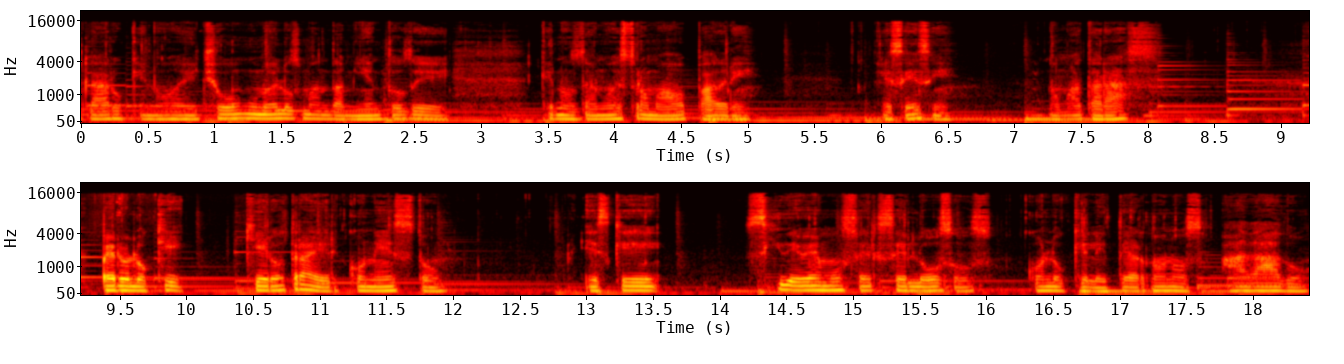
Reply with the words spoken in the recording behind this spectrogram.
claro que no. De hecho uno de los mandamientos de que nos da nuestro amado padre es ese no matarás pero lo que quiero traer con esto es que si debemos ser celosos con lo que el Eterno nos ha dado.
